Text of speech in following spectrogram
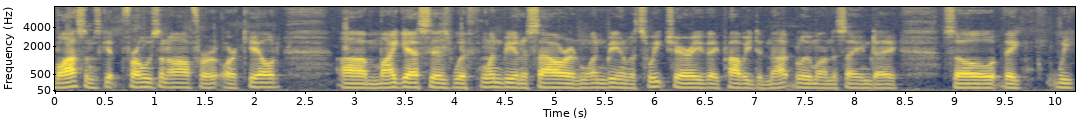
blossoms get frozen off or, or killed. Um, my guess is with one being a sour and one being a sweet cherry, they probably did not bloom on the same day. So they we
